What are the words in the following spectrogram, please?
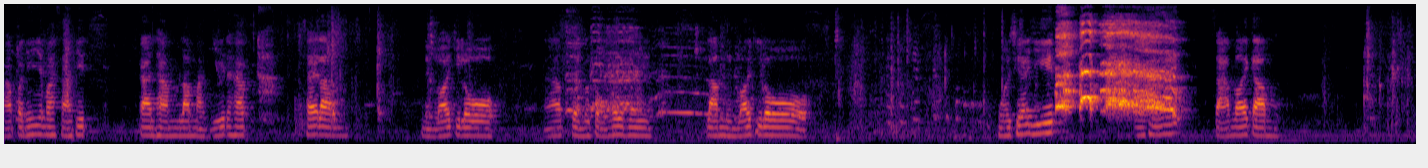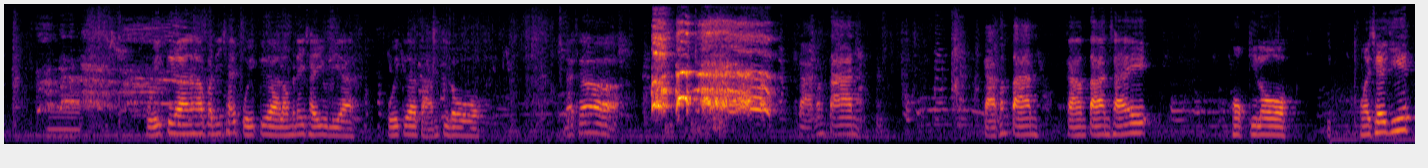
ครับวันนี้จะมาสาธิตการทำลำหมักยีสต์นะครับ ใช้ลำหนึ่งร้อยกิโลนะครับ ส่วนผสมก็จะมีลำหนึ่งร้อยกิโล หัวเชื้อยีสต์เราใช้สามร้อยกรัมอ่าปุ๋ยเกลือนะครับ วันนี้ใช้ปุ๋ยเกลือเราไม่ได้ใช้ยูเรีย ปุ๋ยเกลือสามกิโล แล้วก็กากน้ำตาล กากน้ำตาล กากน้ำตาลใช้ 6กิโลหัวเชื้อยีสต์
